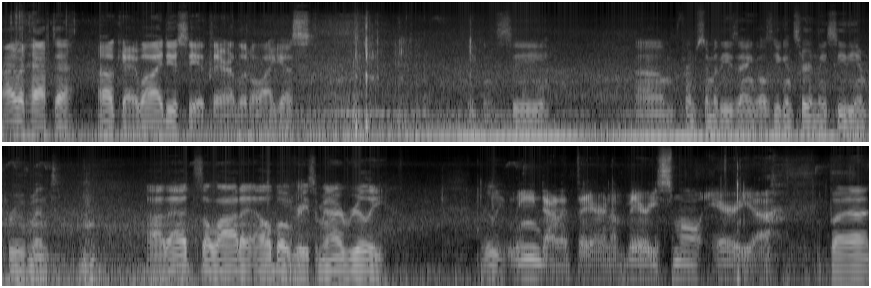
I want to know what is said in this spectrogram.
I would have to. Okay, well I do see it there a little. I guess you can see um, from some of these angles. You can certainly see the improvement. Uh, that's a lot of elbow grease. I mean, I really, really leaned on it there in a very small area. But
